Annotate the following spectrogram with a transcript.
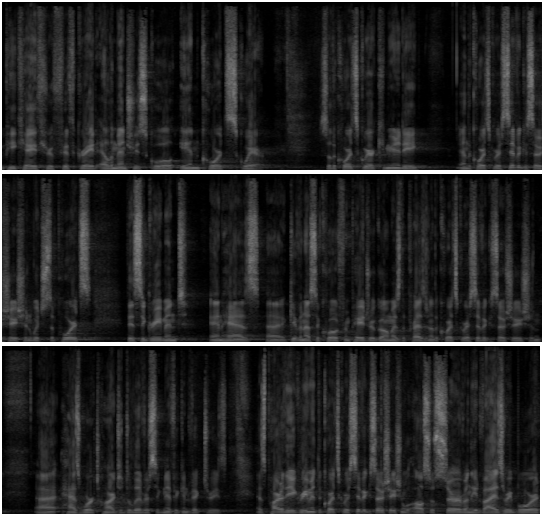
UPK through fifth grade elementary school in Court Square. So the Court Square community and the Court Square Civic Association, which supports this agreement and has uh, given us a quote from Pedro Gomez, the president of the Court Square Civic Association, uh, has worked hard to deliver significant victories. As part of the agreement, the Court Square Civic Association will also serve on the advisory board,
